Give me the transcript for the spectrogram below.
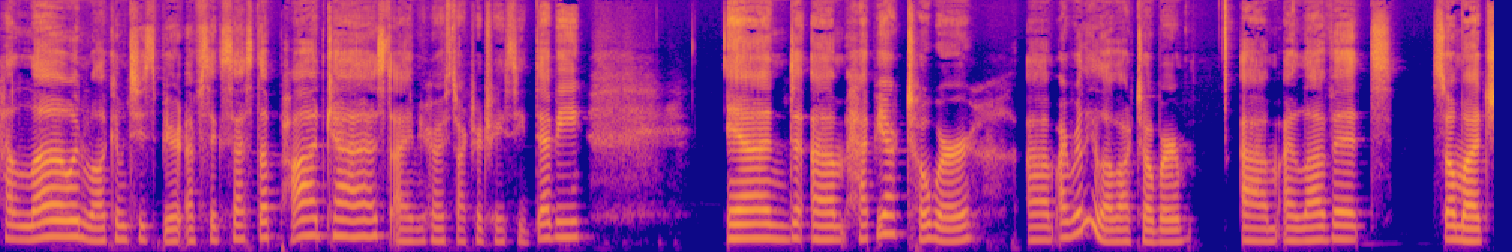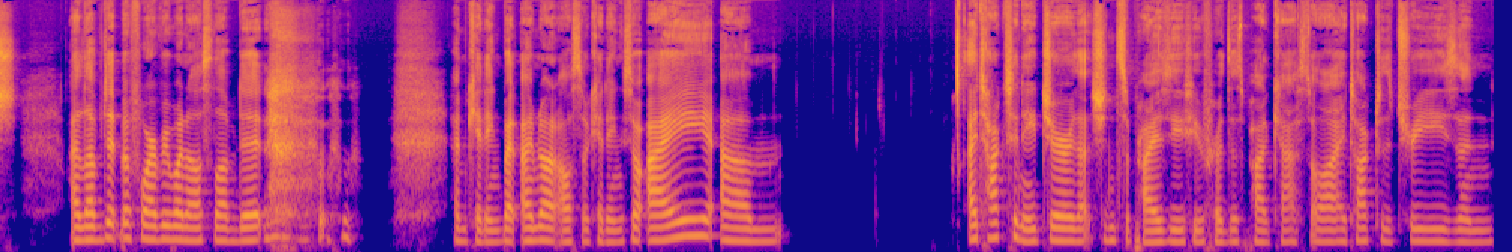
Hello and welcome to Spirit of Success, the podcast. I'm your host, Dr. Tracy Debi. And um, happy October. Um, I really love October. Um, I love it so much. I loved it before everyone else loved it. I'm kidding, but I'm not also kidding. So I um I talk to nature. That shouldn't surprise you if you've heard this podcast a lot. I talk to the trees and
